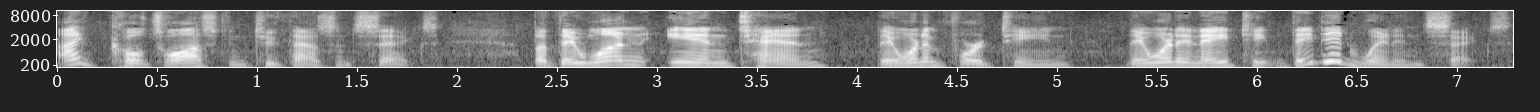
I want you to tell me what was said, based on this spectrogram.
I Colts lost in 2006, but they won in 10, they won in 14, they won in 18. They did win in six.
